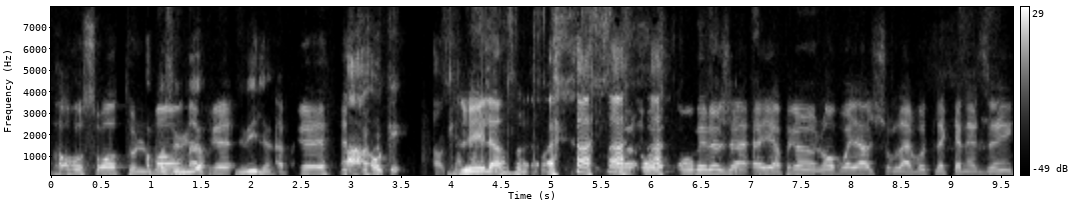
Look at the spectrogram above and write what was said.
Bonsoir tout le ah, monde. Après, lui, là. Après... Ah, OK. Lui est là. Euh, on, est là, Jean. Et après un long voyage sur la route, le Canadien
